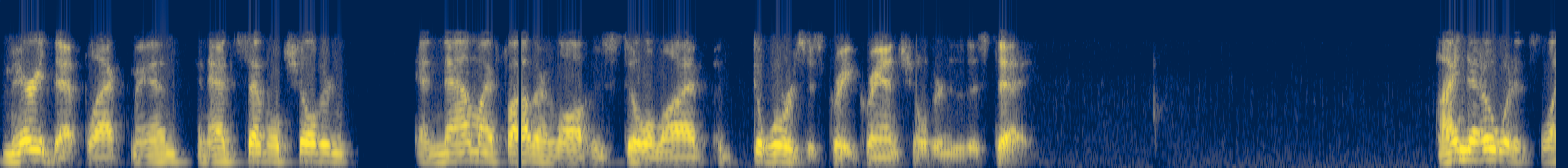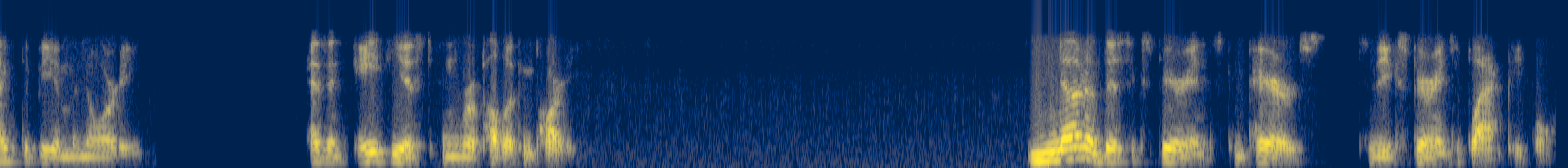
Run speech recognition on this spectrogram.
married that black man and had several children. And now my father in law, who's still alive, adores his great grandchildren to this day. I know what it's like to be a minority as an atheist in the Republican Party. None of this experience compares to the experience of black people.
